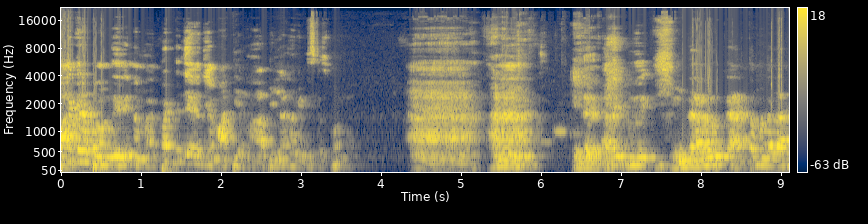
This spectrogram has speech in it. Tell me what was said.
பார்க்குறப்ப வந்து நம்ம பட்டு தேவதையை மாற்றிடலாம் அப்படின்லாம் நாங்கள் டிஸ்கஸ் பண்ணோம். ஆனால் இந்த தலைப்பு இந்த அளவுக்கு அர்த்தமுள்ளதாக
